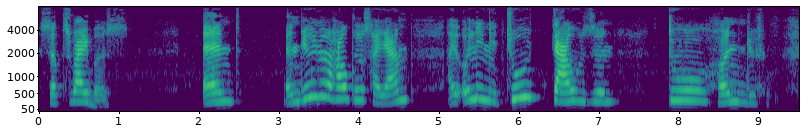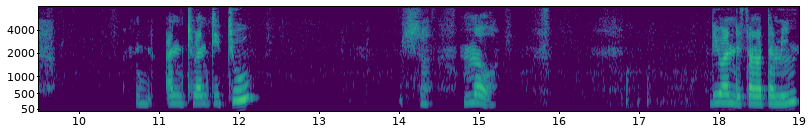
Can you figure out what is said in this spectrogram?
subscribers. And and do you know how close I am? I only need 2,222 so, more. Do you understand what I mean?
